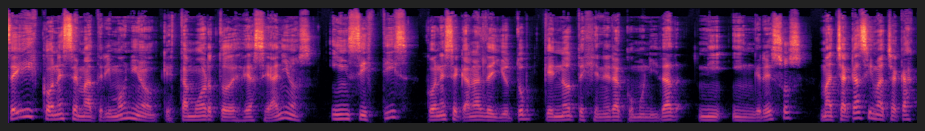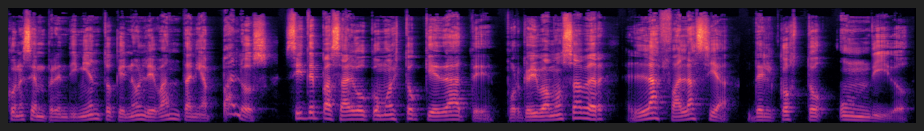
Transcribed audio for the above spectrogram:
¿Seguís con ese matrimonio que está muerto desde hace años? ¿Insistís con ese canal de YouTube que no te genera comunidad ni ingresos? ¿Machacás y machacás con ese emprendimiento que no levanta ni a palos? Si te pasa algo como esto, quédate, porque hoy vamos a ver la falacia del costo hundido.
